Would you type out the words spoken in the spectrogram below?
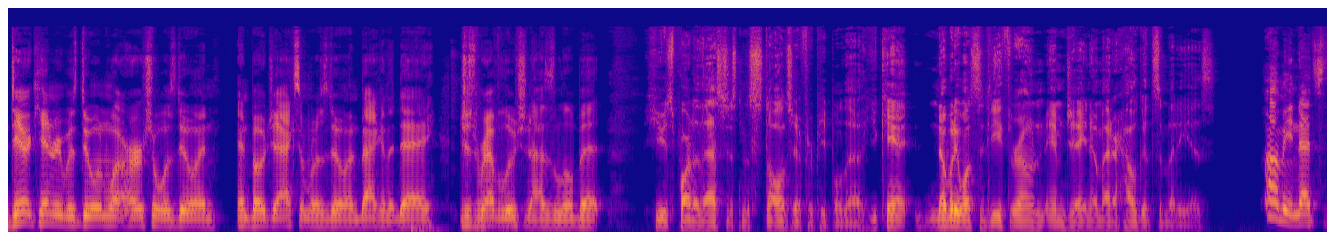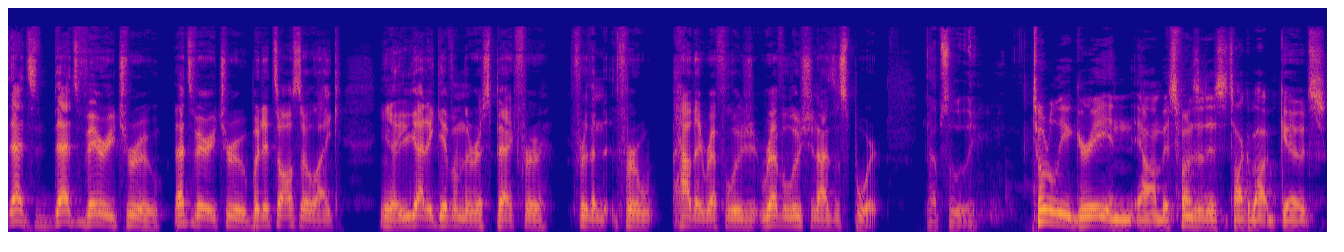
Derrick Henry was doing what Herschel was doing and Bo Jackson was doing back in the day, just revolutionized a little bit. Huge part of that's just nostalgia for people, though. You can't. Nobody wants to dethrone MJ, no matter how good somebody is. I mean, that's that's that's very true. That's very true. But it's also like, you know, you got to give them the respect for for the for how they revolution, revolutionize the sport. Absolutely. Totally agree. And um, as fun as it is to talk about goats,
